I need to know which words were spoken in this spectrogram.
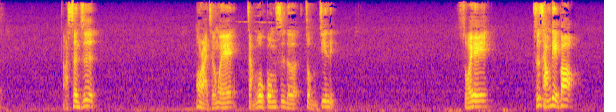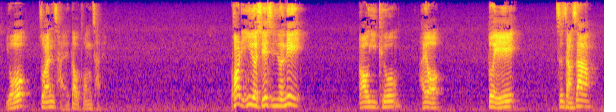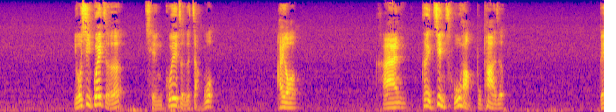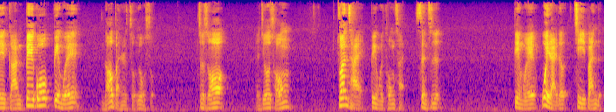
啊，甚至后来成为掌握公司的总经理。所以，职场猎豹由专才到通才。跨领域的学习能力、高 EQ，还有对于职场上游戏规则、潜规则的掌握，还有看可以进厨房不怕热，可以敢背锅变为老板的左右手，这时候也就从专才变为通才，甚至。变为未来的接班人。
